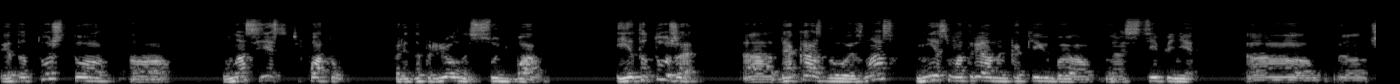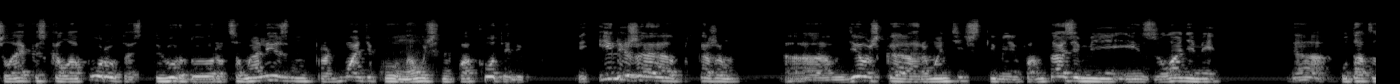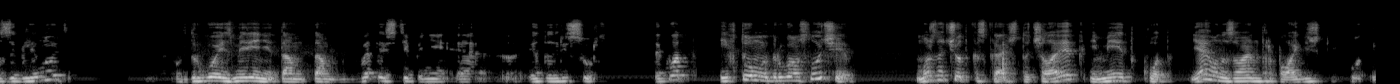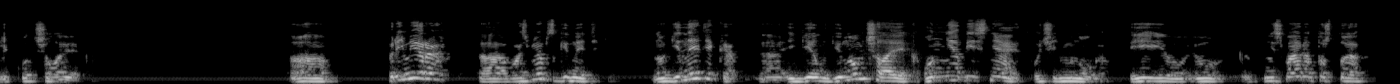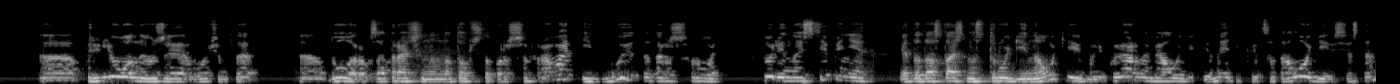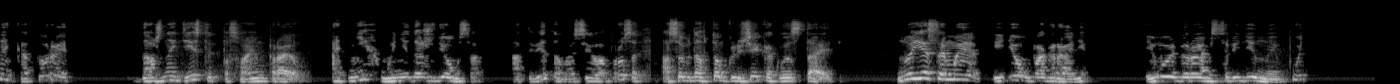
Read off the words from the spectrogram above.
это то, что у нас есть фатум, предопределенность, судьба. И это тоже для каждого из нас, несмотря на какие бы а, степени а, человек искал опору, то есть твердую рационализм, прагматику, научный подход или, или же, скажем, девушка романтическими фантазиями и желаниями куда-то заглянуть в другое измерение, там, там в этой степени э, это ресурс. Так вот, и в том и в другом случае можно четко сказать, что человек имеет код. Я его называю антропологический код или код человека. А, примеры а, возьмем с генетики. Но генетика а, и ген, геном человека, он не объясняет очень много. И несмотря на то, что триллионы уже, в общем-то, долларов затрачено на то, чтобы расшифровать, и будет это расшифровать в той или иной степени это достаточно строгие науки, молекулярная биология, генетика, цитология и все остальные, которые должны действовать по своим правилам. От них мы не дождемся ответа на все вопросы, особенно в том ключе, как вы ставите. Но если мы идем по грани, и мы выбираем срединный путь,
